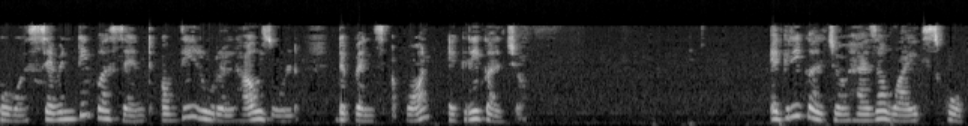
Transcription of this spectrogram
Over 70% of the rural household depends upon agriculture. Agriculture has a wide scope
